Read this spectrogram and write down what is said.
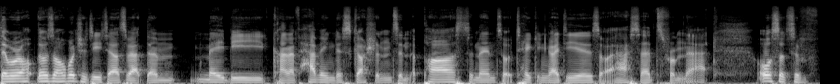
there were there was a whole bunch of details about them maybe kind of having discussions in the past and then sort of taking ideas or assets from that, all sorts of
